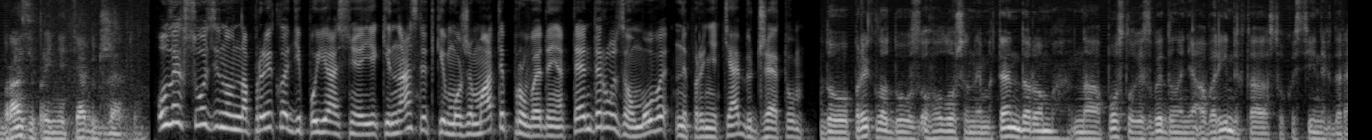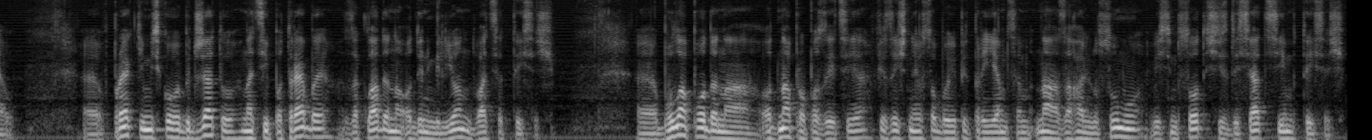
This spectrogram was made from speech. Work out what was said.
в разі прийняття бюджету. Олег Созінов на прикладі пояснює, які наслідки може мати проведення тендеру за умови неприйняття бюджету. До прикладу, з оголошеним тендером на послуги з видалення аварійних та сухостійних дерев. Е, В проєкті міського бюджету на ці потреби закладено 1 мільйон 20 тисяч. Е, Була подана одна пропозиція фізичною особою підприємцем на загальну суму 867 тисяч.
